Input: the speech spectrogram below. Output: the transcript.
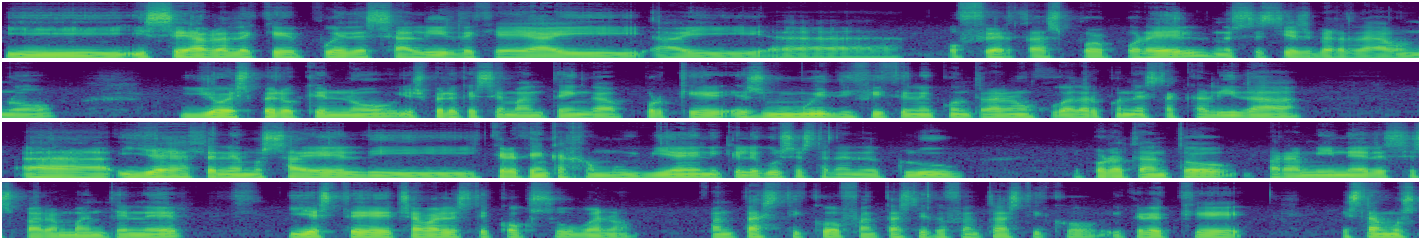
y, y se habla de que puede salir, de que hay, hay uh, ofertas por, por él, no sé si es verdad o no, yo espero que no, yo espero que se mantenga porque es muy difícil encontrar a un jugador con esta calidad uh, y ya tenemos a él y creo que encaja muy bien y que le gusta estar en el club. Y por lo tanto, para mí Neres es para mantener y este chaval, este Coxu, bueno, fantástico, fantástico, fantástico y creo que estamos,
